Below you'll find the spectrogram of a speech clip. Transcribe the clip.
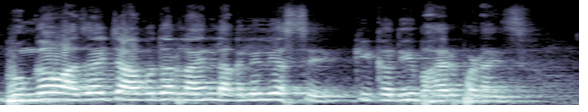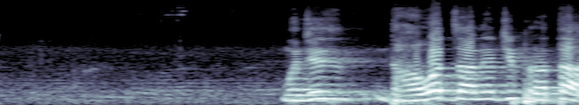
भुंगा वाजायच्या अगोदर लाईन लागलेली असते की कधी बाहेर पडायचं. म्हणजे धावत जाण्याची प्रथा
